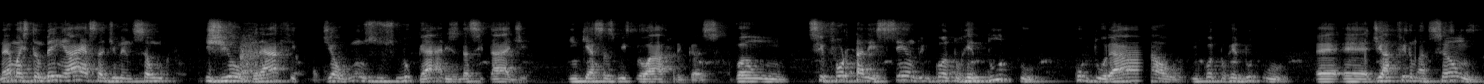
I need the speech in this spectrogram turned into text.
né? mas também há essa dimensão geográfica de alguns lugares da cidade em que essas microáfricas vão se fortalecendo enquanto reduto cultural, enquanto reduto é, é, de afirmação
